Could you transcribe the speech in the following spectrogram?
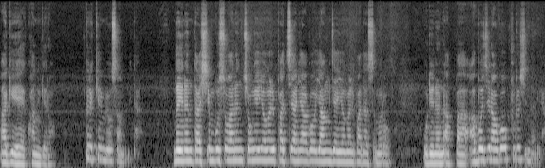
아기의 관계로 그렇게 묘사합니다. 너희는 다시 무수하는 종의 영을 받지 아니하고 양자의 영을 받았으므로 우리는 아빠 아버지라고 부르신다니라.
